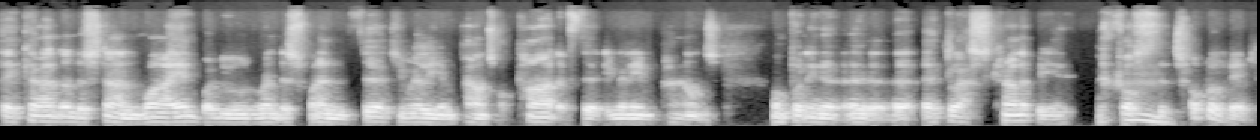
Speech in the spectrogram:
they can't understand why anybody would want to spend 30 million pounds or part of 30 million pounds on putting a, a, a glass canopy across mm. the top of it.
